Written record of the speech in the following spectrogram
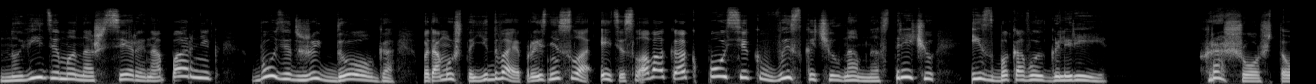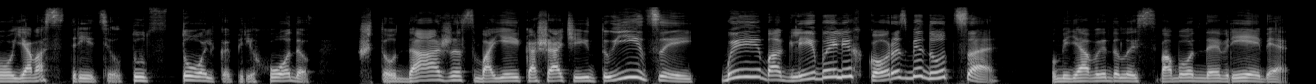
Но, видимо, наш серый напарник будет жить долго, потому что едва я произнесла эти слова, как Пусик выскочил нам навстречу из боковой галереи. «Хорошо, что я вас встретил. Тут столько переходов что даже с моей кошачьей интуицией мы могли бы легко разбедуться. У меня выдалось свободное время.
